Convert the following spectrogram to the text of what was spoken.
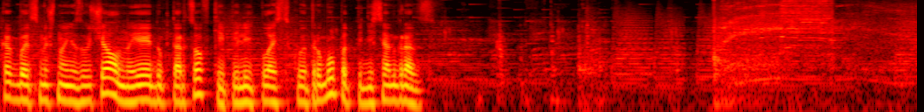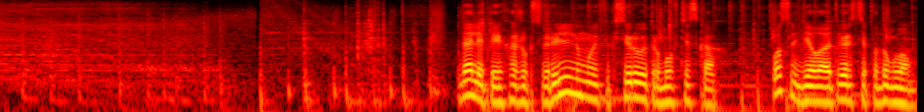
Как бы это смешно не звучало, но я иду к торцовке пилить пластиковую трубу под 50 градусов. Далее перехожу к сверлильному и фиксирую трубу в тисках. После делаю отверстие под углом,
